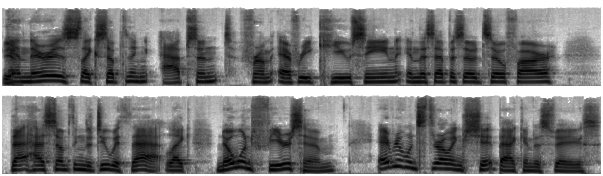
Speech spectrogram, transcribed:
Yeah. And there is like something absent from every Q scene in this episode so far that has something to do with that. Like no one fears him. Everyone's throwing shit back in his face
